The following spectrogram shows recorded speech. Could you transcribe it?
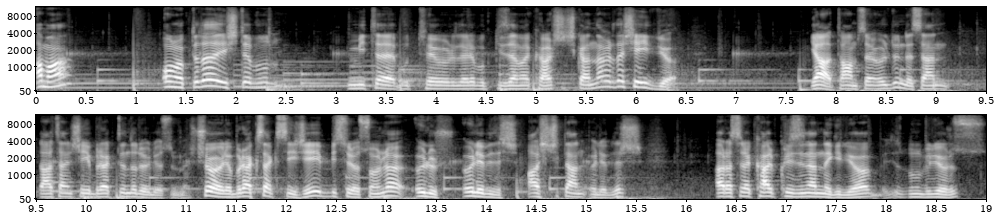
Ama o noktada işte bunu mite, bu teorilere, bu gizeme karşı çıkanlar da şey diyor. Ya tamam sen öldün de sen zaten şeyi bıraktığında da ölüyorsun. Şöyle bıraksak CJ'yi bir süre sonra ölür. Ölebilir. Açlıktan ölebilir. Ara sıra kalp krizinden de gidiyor. Biz bunu biliyoruz.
